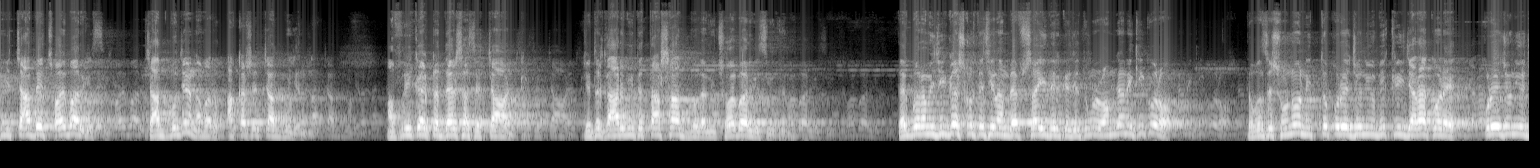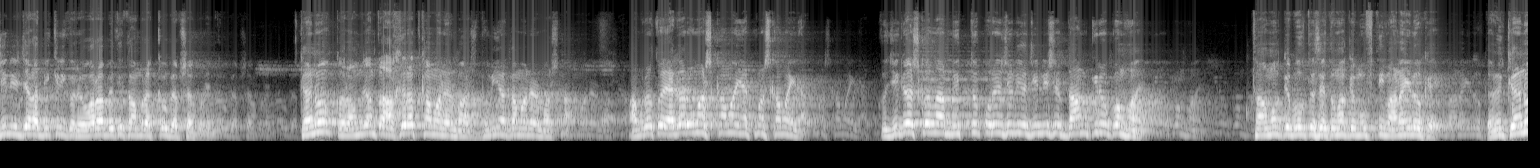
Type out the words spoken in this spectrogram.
আমি চাঁদে ছয়বার গেছি। চাঁদ বুঝেন? আবার আকাশের চাঁদ বুঝেন না। আফ্রিকা একটা দেশ আছে, চাঁদ। যেটাকে আরবিতে তাসাদ বলে, আমি ছয়বার গেছি একবার আমি জিজ্ঞাসা করতেছিলাম ব্যবসায়ীদেরকে যে, তোমরা রমজানে কি করো? তো বলছে, শোনো, নিত্য প্রয়োজনীয় বিক্রি যারা করে, প্রয়োজনীয় জিনিস যারা বিক্রি করে, ওরা ব্যতীত আমরা কেউ ব্যবসা করি না। কেন? রমজান তো আখেরাত কামানের মাস, দুনিয়া কামানের মাস না। আমরা তো এগারো মাস কামাই, এক মাস কামাই না। তো জিজ্ঞেস করলাম নিত্য প্রয়োজনীয় জিনিসের দাম কীরকম হয়? তা আমাকে বলতেছে, তোমাকে মুফতি মানাই লোকে তুমি কেন?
